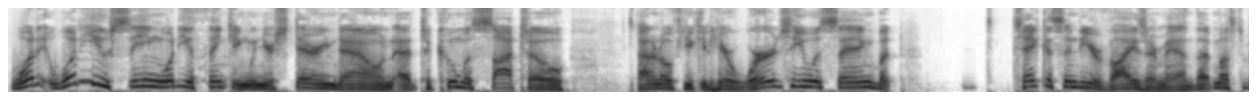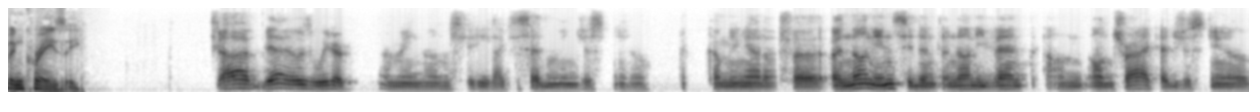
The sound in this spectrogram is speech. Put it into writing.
what what are you seeing? What are you thinking when you're staring down at Takuma Sato? I don't know if you could hear words he was saying, but take us into your visor, man. That must have been crazy. Uh, yeah, it was weird. I mean, honestly, like you said, I mean, just you know, coming out of a, a non-incident, a non-event on on track, I just you know,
